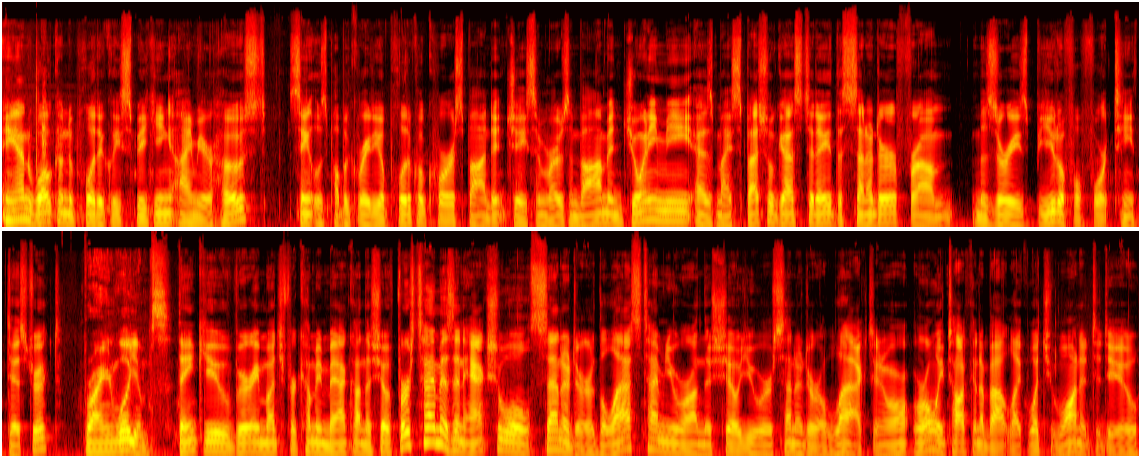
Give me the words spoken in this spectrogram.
And welcome to Politically Speaking. I'm your host, St. Louis Public Radio political correspondent Jason Rosenbaum. And joining me as my special guest today, the senator from Missouri's beautiful 14th District, Brian Williams. Thank you very much for coming back on the show. First time as an actual senator. The last time you were on the show, you were senator elect, and we're, we're only talking about like what you wanted to do.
